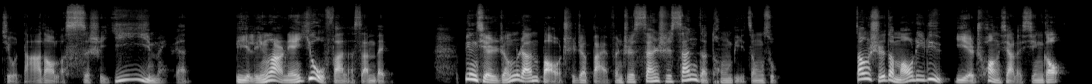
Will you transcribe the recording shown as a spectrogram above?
就达到了四十一亿美元，比零二年又翻了三倍，并且仍然保持着百分之三十三的同比增速，当时的毛利率也创下了新高，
